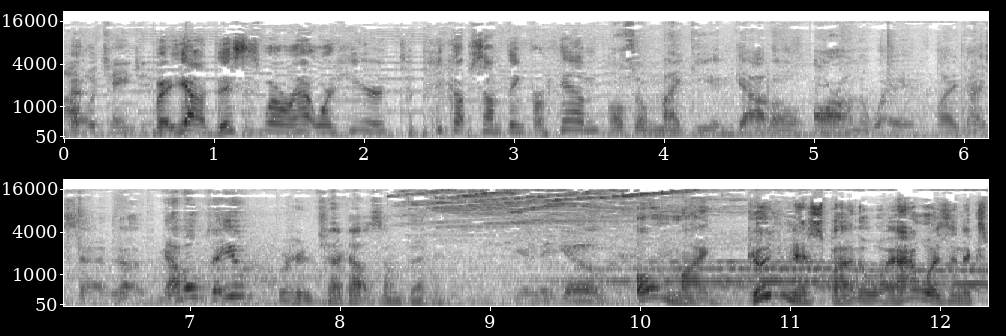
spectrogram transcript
I will change it. But yeah, this is where we're at. We're here to pick up something from him. Also, Mikey and Gabo are on the way, like I said. Uh, Gabo, is that you? We're here to check out something. Here they go. Oh my goodness, by the way. I wasn't, ex-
